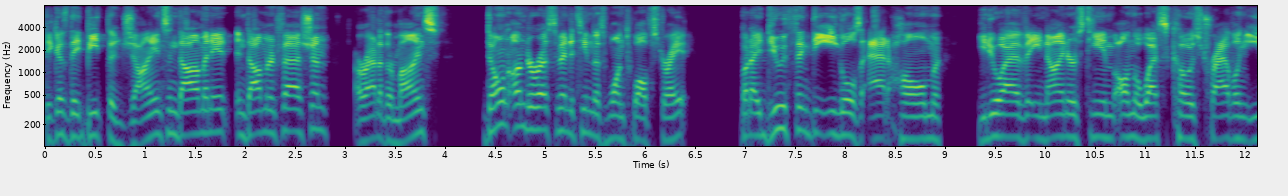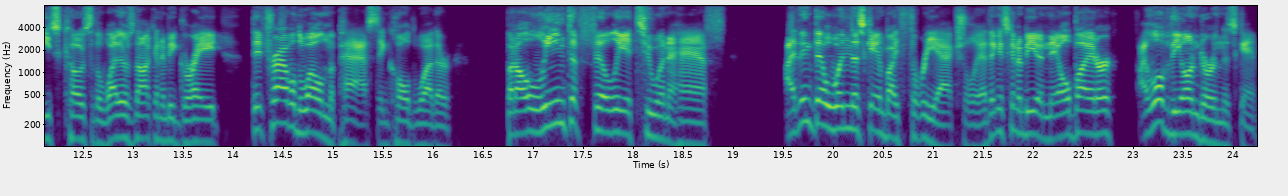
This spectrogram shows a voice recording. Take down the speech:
because they beat the Giants in dominant in dominant fashion are out of their minds. Don't underestimate a team that's won 12 straight. But I do think the Eagles at home, you do have a Niners team on the West Coast traveling East Coast, so the weather's not going to be great. They've traveled well in the past in cold weather, but I'll lean to Philly at two and a half. I think they'll win this game by three, actually. I think it's going to be a nail biter. I love the under in this game.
